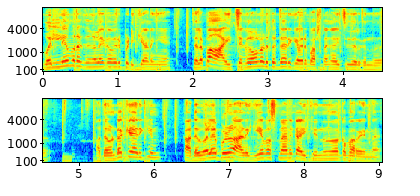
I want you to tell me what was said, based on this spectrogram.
വലിയ മൃഗങ്ങളെയൊക്കെ അവർ പിടിക്കുകയാണെങ്കിൽ ചിലപ്പോൾ ആഴ്ചകളോളം എടുത്തിട്ടായിരിക്കും അവർ ഭക്ഷണം കഴിച്ചു തീർക്കുന്നത്. അതുകൊണ്ടൊക്കെ ആയിരിക്കും കടുവകൾ എപ്പോഴും അഴുകിയ ഭക്ഷണമാണ് കഴിക്കുന്നതെന്നൊക്കെ പറയുന്നത്.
